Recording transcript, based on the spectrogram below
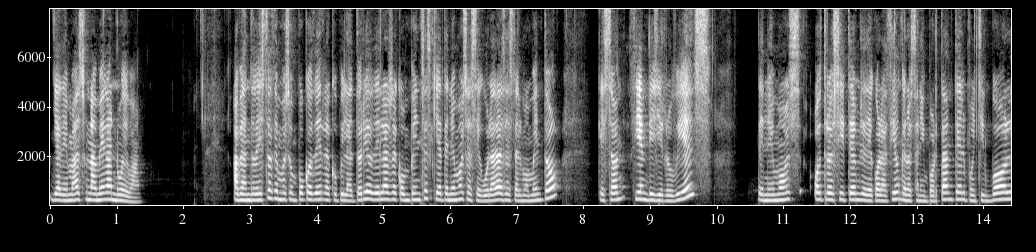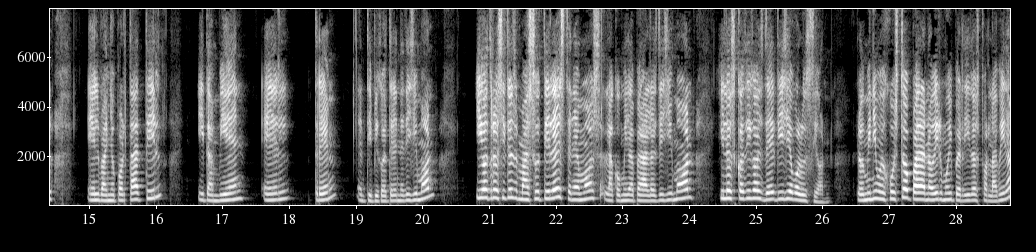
y además una Mega nueva. Hablando de esto, hacemos un poco de recopilatorio de las recompensas que ya tenemos aseguradas hasta el momento, que son 100 Digirubíes. Tenemos otros ítems de decoración que no es tan importante, el punching ball, el baño portátil y también el tren, el típico tren de Digimon. Y otros sitios más útiles tenemos la comida para los Digimon y los códigos de Digievolución. Lo mínimo y justo para no ir muy perdidos por la vida.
